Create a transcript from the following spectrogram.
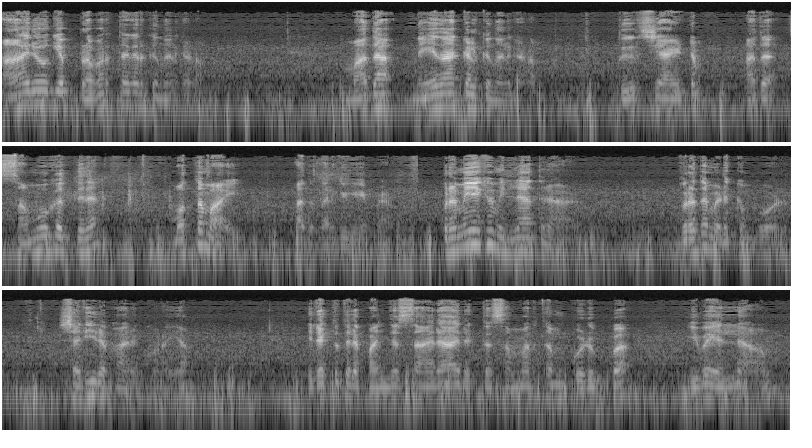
ആരോഗ്യ പ്രവർത്തകർക്ക് നൽകണം മത നേതാക്കൾക്ക് നൽകണം. തീർച്ചയായിട്ടും അത് സമൂഹത്തിന് മൊത്തമായി അത് നൽകുകയും വേണം. പ്രമേഹമില്ലാത്തൊരാൾ വ്രതമെടുക്കുമ്പോൾ ശരീരഭാരം കുറയാം. രക്തത്തിലെ പഞ്ചസാര രക്തസമ്മർദ്ദം കൊഴുപ്പ് ഇവയെല്ലാം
